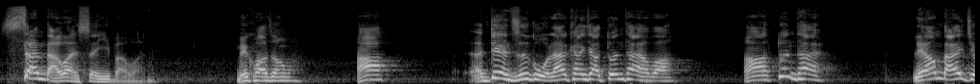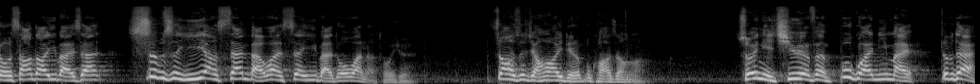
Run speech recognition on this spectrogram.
三百万剩一百万，没夸张吗？啊？呃，电子股来看一下敦泰好不好？啊，敦泰两百九杀到一百三，是不是一样？三百万剩一百多万了，同学，张老师讲话一点都不夸张啊。所以你七月份不管你买对不对，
